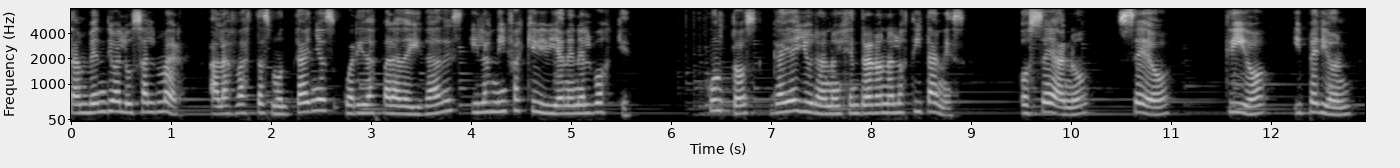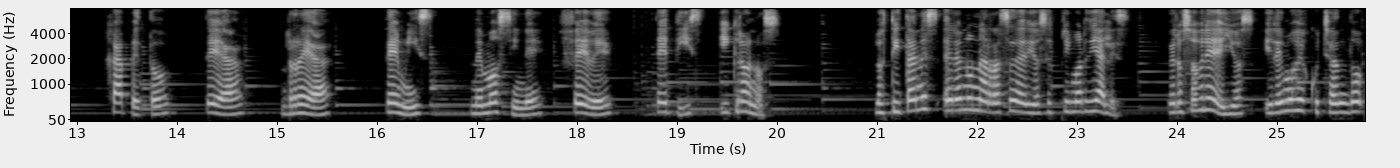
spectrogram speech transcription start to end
también dio a luz al mar, a las vastas montañas, guaridas para deidades y las ninfas que vivían en el bosque. Juntos, Gaia y Urano engendraron a los titanes, Océano, Seo, Crío, Hiperión, Jápeto, Tea, Rea, Temis, Nemocine, Febe, Tetis y Cronos. Los titanes eran una raza de dioses primordiales, pero sobre ellos iremos escuchando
